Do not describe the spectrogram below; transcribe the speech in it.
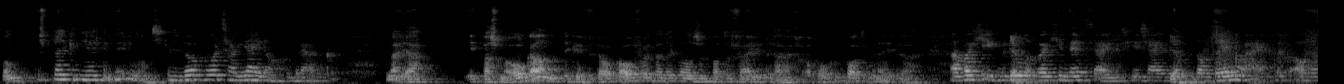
Want we spreken niet echt Nederlands. Dus welk woord zou jij dan gebruiken? Nou ja, ik pas me ook aan. Ik heb het ook over dat ik wel eens een portefeuille draag of ook een portemonnee draag. Maar wat je, ik bedoel, wat je net zei, dus je zei, ja. dan brengen we eigenlijk alle,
